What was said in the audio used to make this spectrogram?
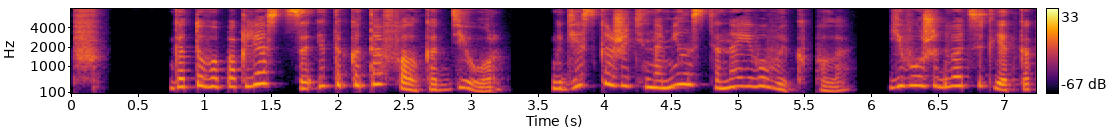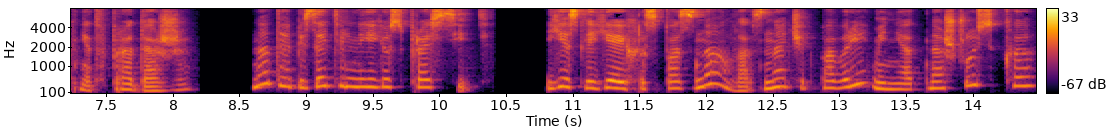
Пф, готова поклясться, это катафалк от Диор. Где, скажите на милость, она его выкопала? Его уже 20 лет как нет в продаже. Надо обязательно ее спросить. Если я их распознала, значит, по времени отношусь к...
